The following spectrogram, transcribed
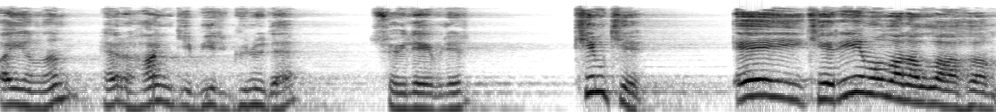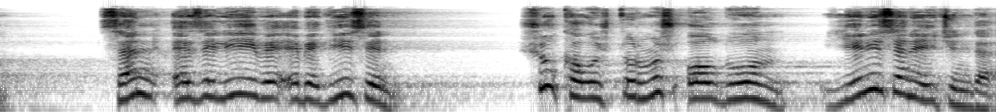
ayının herhangi bir günü de söyleyebilir. Kim ki ey kerim olan Allah'ım sen ezeli ve ebedisin. Şu kavuşturmuş olduğun yeni sene içinde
